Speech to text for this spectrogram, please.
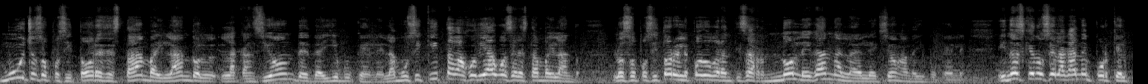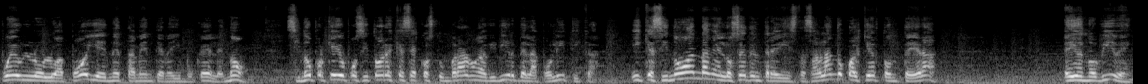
Muchos opositores están bailando la canción desde allí Bukele. La musiquita bajo de agua se le están bailando. Los opositores le puedo garantizar, no le ganan la elección a Nayib Bukele. Y no es que no se la ganen porque el pueblo lo apoye netamente a Nayib Bukele. No sino porque hay opositores que se acostumbraron a vivir de la política y que si no andan en los set de entrevistas hablando cualquier tontera, ellos no viven.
